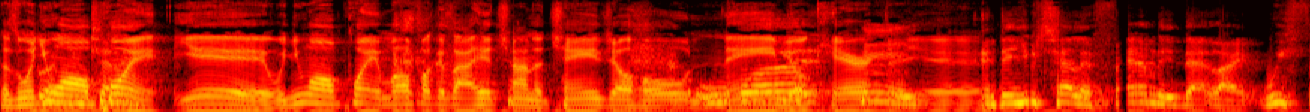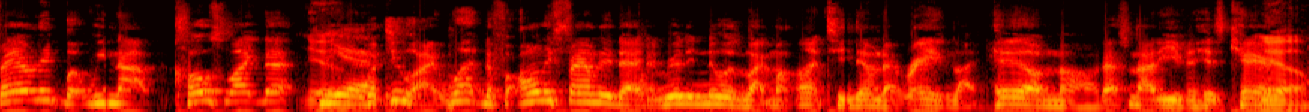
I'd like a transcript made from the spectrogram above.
Cause when you Look, on tell- point, yeah, when you on point, motherfuckers out here trying to change your whole name, your What? character, yeah, And then you telling family that like we family, but we not close like that. yeah, Yeah. But you like what? The f- only family that really knew is like my auntie, them that raised me. Like hell no, that's not even his character. Yeah.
